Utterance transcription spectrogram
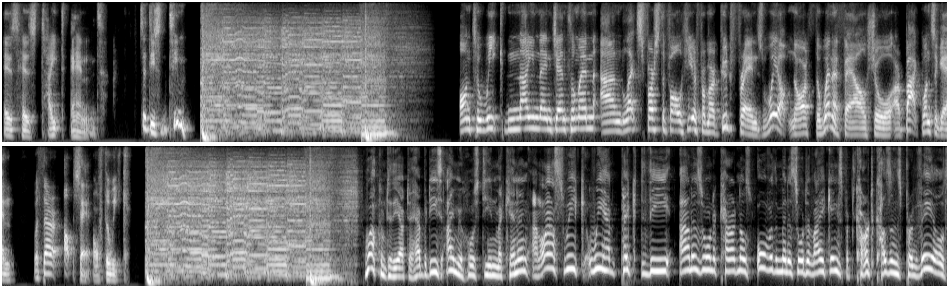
is his tight end. it's a decent team. On to week nine, then, gentlemen. And let's first of all hear from our good friends way up north. The WinFL show are back once again with their upset of the week. Welcome to the Outer Hebrides. I'm your host, Dean McKinnon, and last week we had picked the Arizona Cardinals over the Minnesota Vikings, but Kirk Cousins prevailed,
